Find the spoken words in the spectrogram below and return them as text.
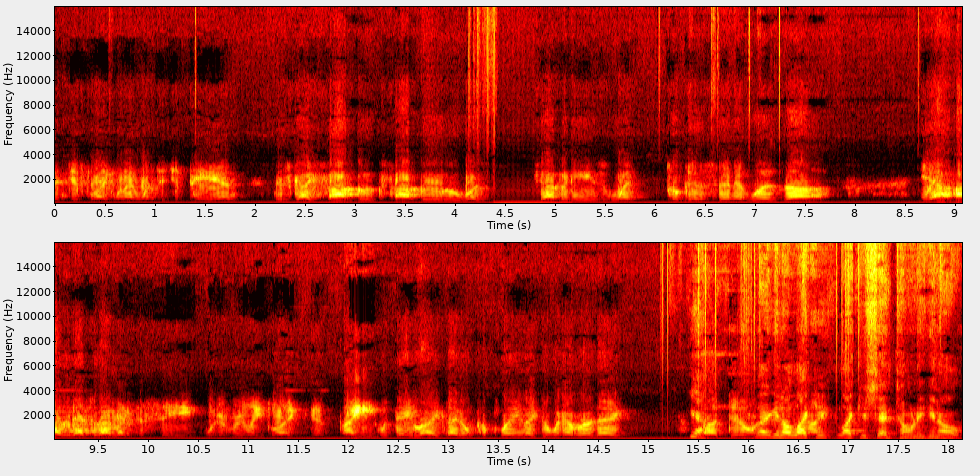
and just like when I went to Japan, this guy Saku, Saku, who was Japanese, went, took us, and it was, uh, yeah, I mean, that's what I like to see, what it really is like. I eat what they like, I don't complain, I do whatever they, Yeah. uh, do. Well, you know, like you, like you said, Tony. You know,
